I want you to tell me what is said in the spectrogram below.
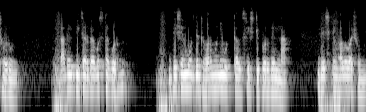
ধরুন। তাদের বিচার ব্যবস্থা করুন। দেশের মধ্যে ধর্ম নিয়ে উত্তাল সৃষ্টি করবেন না। দেশকে ভালোবাসুন।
